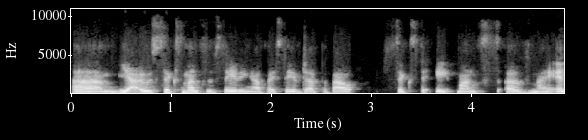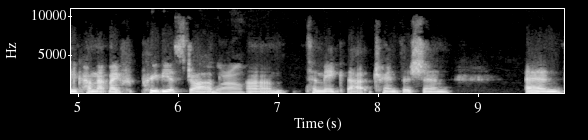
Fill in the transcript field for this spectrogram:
um, yeah, it was six months of saving up. I saved up about six to eight months of my income at my previous oh, job oh, wow. um, to make that transition and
